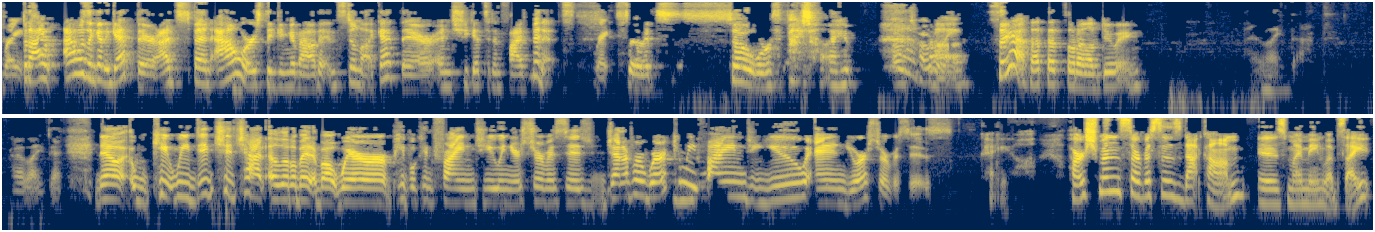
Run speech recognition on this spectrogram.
Right. But I, I wasn't going to get there. I'd spend hours thinking about it and still not get there. And she gets it in five minutes. Right. So it's so worth my time. Oh, totally. Uh, so yeah, that, that's what I love doing. I like that. I like that. Now, Kate, we did chit chat a little bit about where people can find you and your services. Jennifer, where can we find you and your services? Okay. Harshmanservices.com is my main website.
